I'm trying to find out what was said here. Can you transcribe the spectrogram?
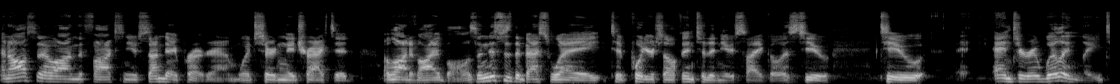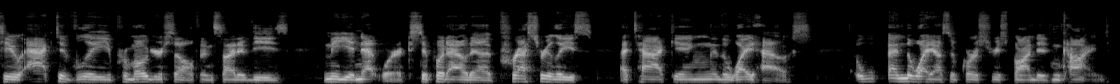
and also on the Fox News Sunday program, which certainly attracted a lot of eyeballs. And this is the best way to put yourself into the news cycle is to to enter it willingly, to actively promote yourself inside of these media networks, to put out a press release attacking the White House and the White House, of course, responded in kind.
